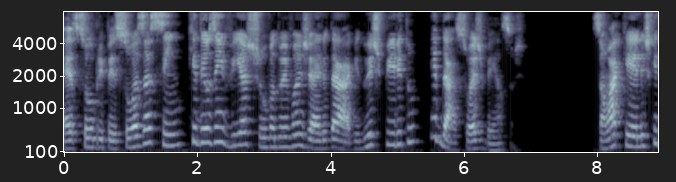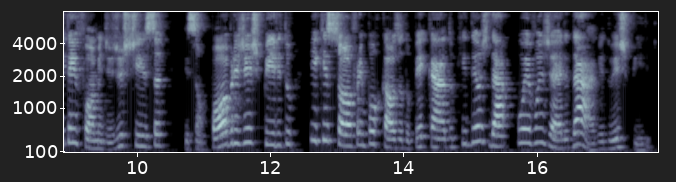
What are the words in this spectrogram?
É sobre pessoas assim que Deus envia a chuva do Evangelho da Água e do Espírito e dá suas bênçãos. São aqueles que têm fome de justiça, que são pobres de espírito e que sofrem por causa do pecado que Deus dá o Evangelho da Água e do Espírito.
